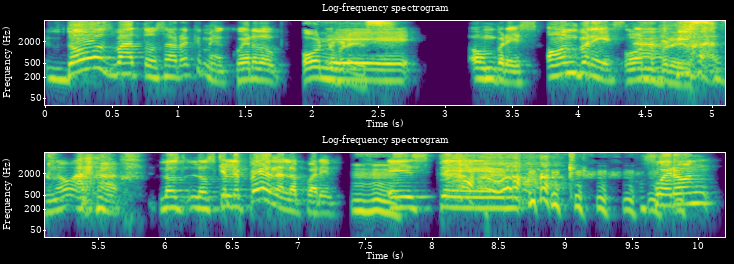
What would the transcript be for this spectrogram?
dos vatos, ahora que me acuerdo. Hombres. Eh, hombres, hombres, ah, hombres. ¿no? los, los, que le pegan a la pared. Este fueron,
